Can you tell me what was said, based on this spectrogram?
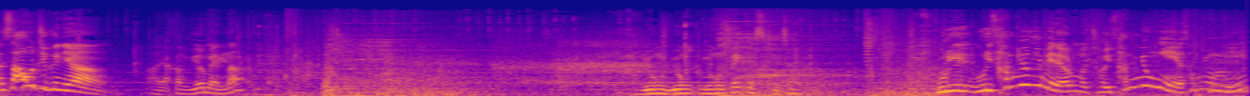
야, 싸우지 그냥. 아 약간 위험했나? 용 용 용 뺏겼어 괜찮아. 우리 우리 삼룡입니다 여러분 저희 삼룡이에요 삼룡이.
